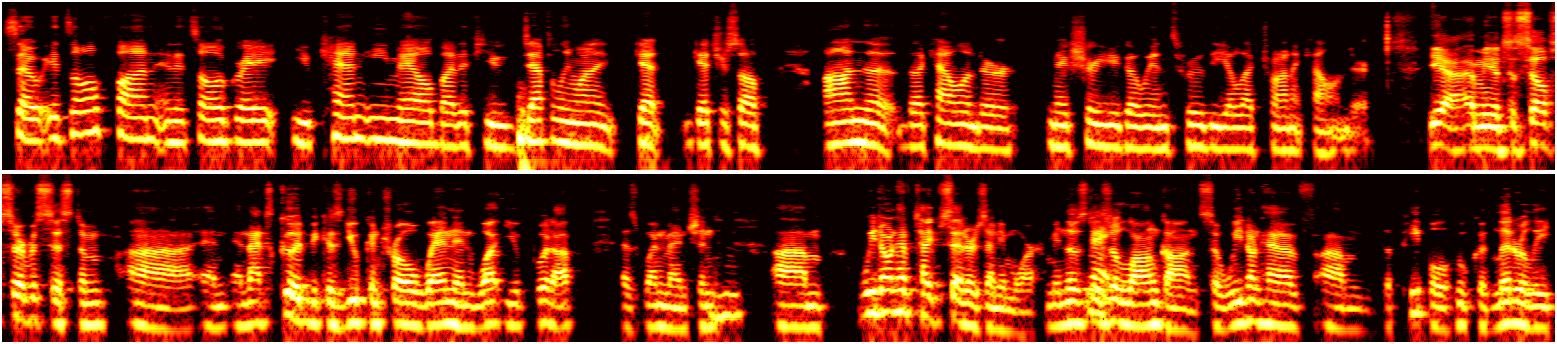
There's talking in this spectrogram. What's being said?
So it's all fun and it's all great. You can email, but if you definitely want to get get yourself on the the calendar, make sure you go in through the electronic calendar. Yeah, I mean it's a self-service system, uh, and and that's good because you control when and what you put up, as Gwenn mentioned. Mhm. Um, we don't have typesetters anymore. I mean those days Right. are long gone. So we don't have um, the people who could literally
